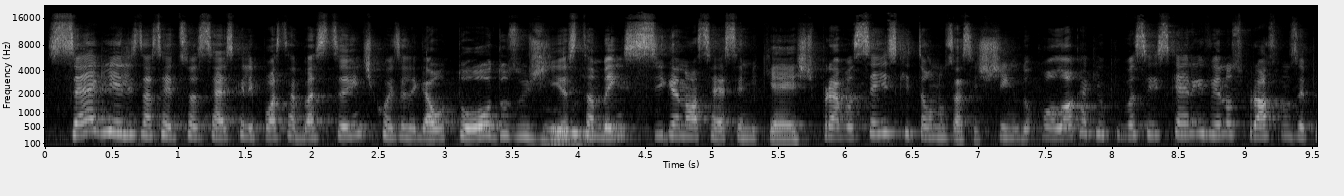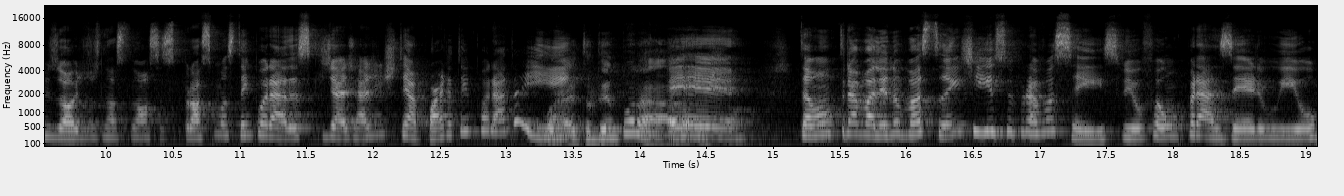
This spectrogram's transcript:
Segue eles nas redes sociais que ele posta bastante coisa legal todos os dias. dia. Também siga a nossa SMcast. Para vocês que estão nos assistindo, coloca aqui o que vocês querem ver nos próximos episódios, nas nossas próximas temporadas, que já já a gente tem a quarta temporada aí, hein? Quarta temporada. É. pessoal. Estamos trabalhando bastante isso para vocês, viu? Foi um prazer, Will.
